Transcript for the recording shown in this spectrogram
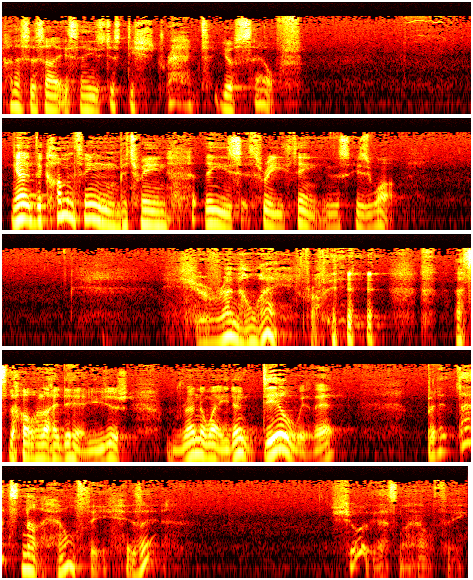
kind of society says just distract yourself. Now, the common thing between these three things is what? You run away from it. that's the whole idea. You just run away. You don't deal with it. But that's not healthy, is it? Surely that's not healthy.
